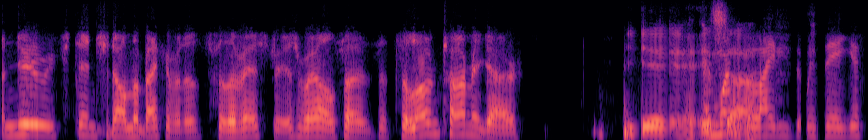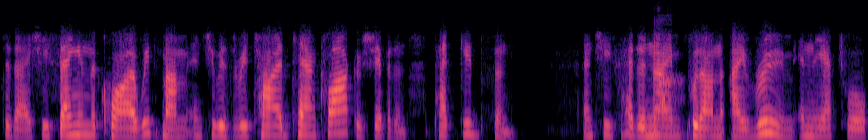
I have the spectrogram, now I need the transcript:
a new extension on the back of it as for the vestry as well. So it's, it's a long time ago. Yeah, and it's. one of Uh, the ladies that was there yesterday, she sang in the choir with Mum, and she was the retired town clerk of Shepparton, Pat Gibson. And she's had her name put on a room in the actual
